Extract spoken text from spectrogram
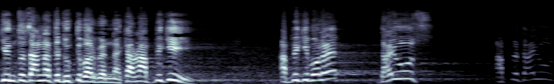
কিন্তু জান্নাতে ঢুকতে পারবেন না। কারণ আপনি কি? আপনি কি বলেন? দায়ুস। আপনি দায়ুস।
